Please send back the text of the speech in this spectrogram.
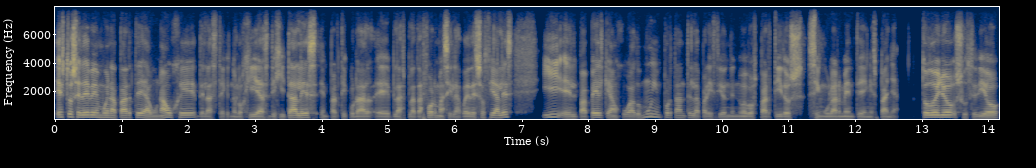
Esto se debe en buena parte a un auge de las tecnologías digitales, en particular las plataformas y las redes sociales, y el papel que han jugado muy importante en la aparición de nuevos partidos singularmente en España. Todo ello sucedió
